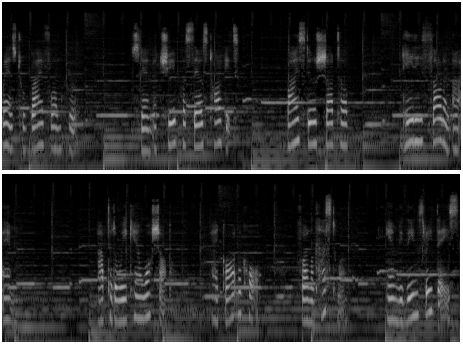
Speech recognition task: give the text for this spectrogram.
friends to buy from her. She then achieved her sales target by still short up 80,000 RM. After the weekend workshop, I got a call from a customer, and within three days,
